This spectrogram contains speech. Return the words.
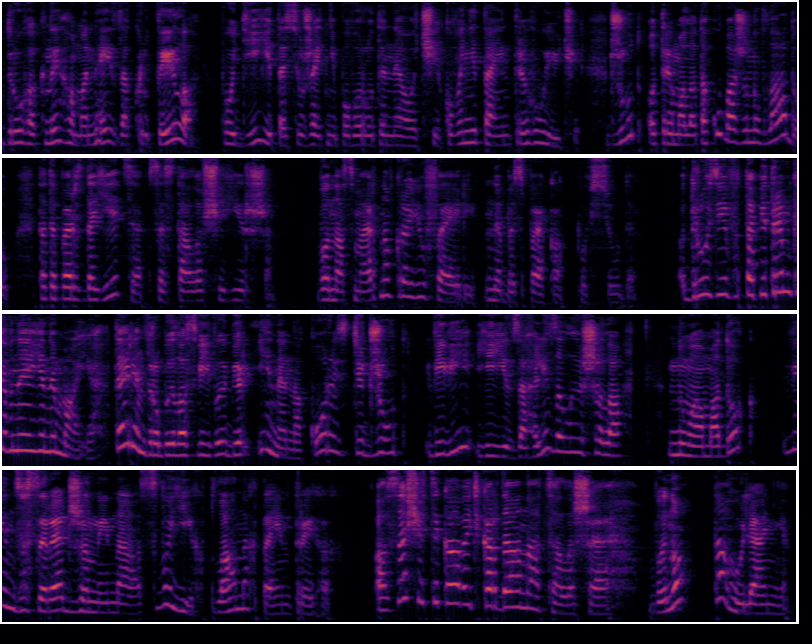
Друга книга мене й закрутила. Події та сюжетні повороти неочікувані та інтригуючі. Джуд отримала таку бажану владу, та тепер, здається, все стало ще гірше. Вона смертна в краю фейрі, небезпека повсюди. Друзів та підтримки в неї немає. Терін зробила свій вибір і не на користь Джуд. Віві її взагалі залишила. Ну а Мадок він зосереджений на своїх планах та інтригах. А все, що цікавить Кардана, це лише вино та гуляння.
